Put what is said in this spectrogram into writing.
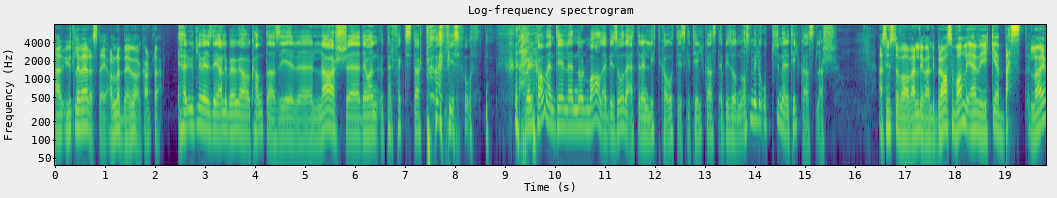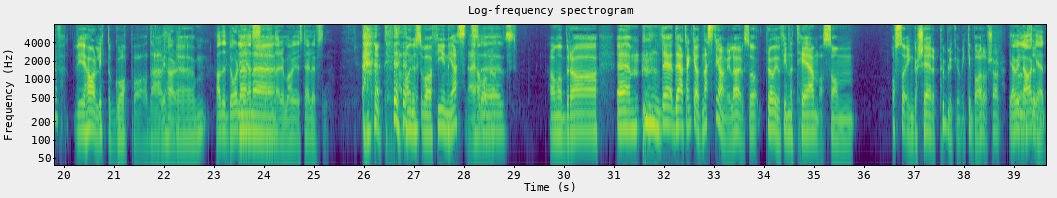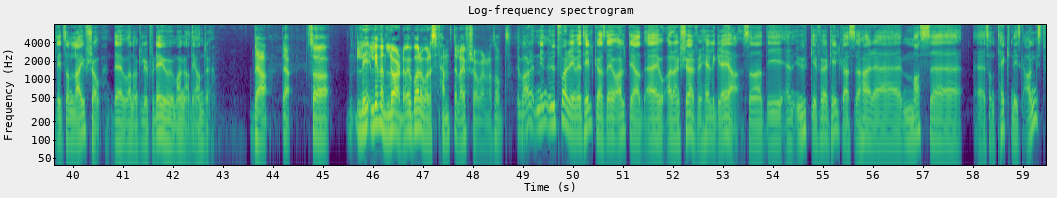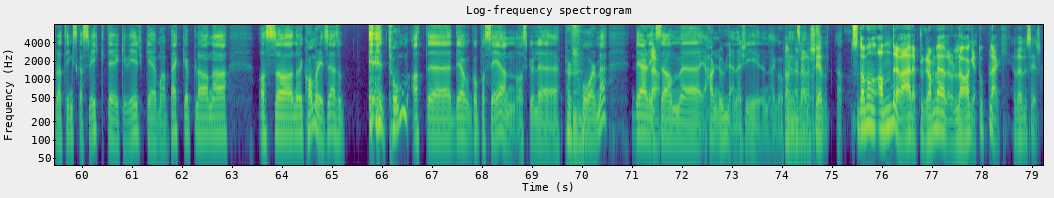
Her utleveres det i alle bauger og kanter. Her utleveres det i alle bauger og kanter, sier uh, Lars. Uh, det var en perfekt start på episoden. Velkommen til en normal episode etter den litt kaotiske Tilkast-episoden. Hvordan vil du oppsummere Tilkast, Lars? Jeg syns det var veldig veldig bra. Som vanlig er vi ikke best live. Vi har litt å gå på der. Ja, vi har det. Um, Hadde dårlig Men, gjest, den han der Magnus Tellefsen. ja, Magnus var fin gjest. Nei, han var bra. Han var bra. Um, det, det jeg tenker er at Neste gang vi er live, så prøver vi å finne tema som også engasjerer publikum, ikke bare oss sjøl. Jeg vil lage et litt sånn liveshow. Det var nok lurt, for det gjorde jo mange av de andre. Ja, ja. Så Live and Learn, det var jo bare vårt femte liveshow eller noe sånt. Det var, min utfordring med Tilkast er jo alltid at jeg er jo arrangør for hele greia. Sånn at i en uke før Tilkast så har jeg masse eh, sånn teknisk angst for at ting skal svikte, ikke virke, må ha backup-planer. Og så når vi kommer dit, så er jeg så tom at eh, det å gå på scenen og skulle performe Det er liksom eh, Jeg har null energi når jeg går på den scenen. Ja. Så da må noen andre være programleder og lage et opplegg, er det du sier?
